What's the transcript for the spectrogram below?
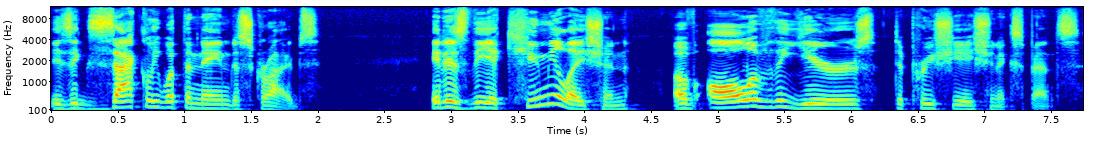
is exactly what the name describes. It is the accumulation of all of the year's depreciation expense.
